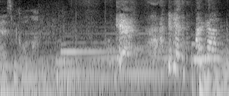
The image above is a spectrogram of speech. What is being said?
as we go along. Yeah, I got it.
